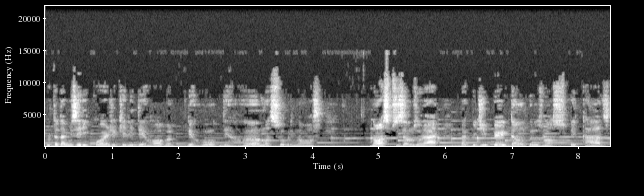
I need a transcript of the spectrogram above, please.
por toda a misericórdia que Ele derroba, derrama sobre nós. Nós precisamos orar para pedir perdão pelos nossos pecados,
